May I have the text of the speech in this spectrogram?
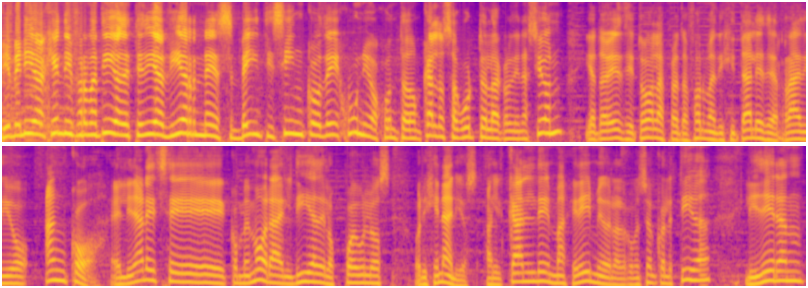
Bienvenido a Agenda Informativa de este día, viernes 25 de junio, junto a don Carlos Agurto de la coordinación y a través de todas las plataformas digitales de Radio ANCOA. En Linares se conmemora el Día de los Pueblos Originarios. Alcalde más gremio de la Comisión Colectiva lideran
